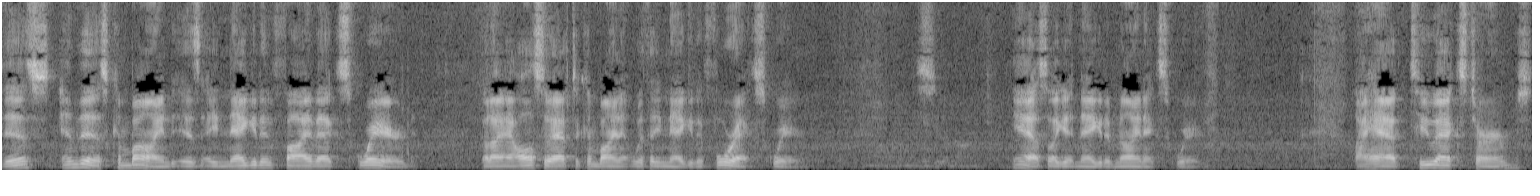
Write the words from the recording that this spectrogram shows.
This and this combined is a negative 5x squared, but I also have to combine it with a negative 4x squared. Yeah, so I get negative 9x squared. I have two x terms.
